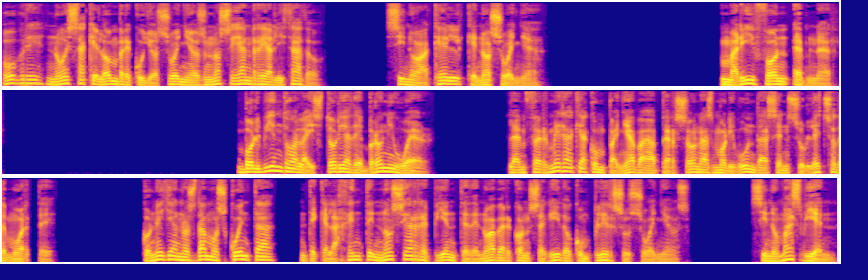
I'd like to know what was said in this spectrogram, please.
Pobre no es aquel hombre cuyos sueños no se han realizado, sino aquel que no sueña. Marie von Ebner Volviendo a la historia de Bronnie Ware, la enfermera que acompañaba a personas moribundas en su lecho de muerte. Con ella nos damos cuenta de que la gente no se arrepiente de no haber conseguido cumplir sus sueños, sino más bien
